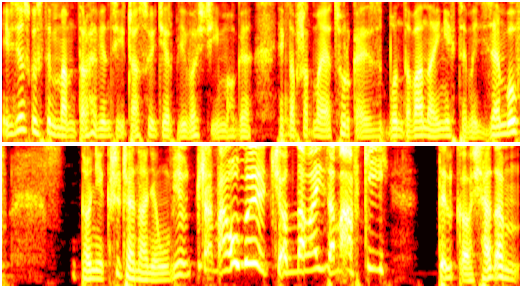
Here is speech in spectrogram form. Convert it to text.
I w związku z tym mam trochę więcej czasu i cierpliwości i mogę, jak na przykład moja córka jest zbuntowana i nie chce myć zębów, to nie krzyczę na nią, mówię, trzeba umyć, oddawaj zabawki! Tylko siadam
